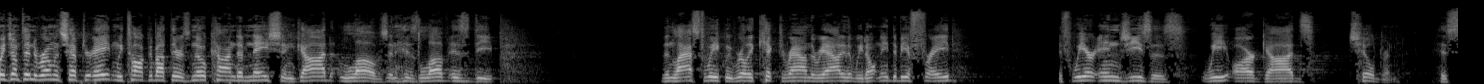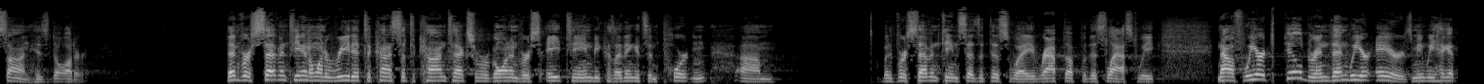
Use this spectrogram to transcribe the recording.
we jumped into Romans chapter 8, and we talked about there's no condemnation. God loves, and his love is deep. Then last week, we really kicked around the reality that we don't need to be afraid. If we are in Jesus, we are God's children his son, his daughter. Then, verse 17, and I want to read it to kind of set the context where we're going in verse 18 because I think it's important. Um, but verse 17 says it this way, wrapped up with this last week. Now, if we are children, then we are heirs. I mean, we get,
